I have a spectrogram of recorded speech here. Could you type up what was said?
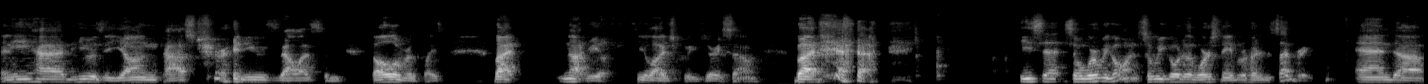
and he had he was a young pastor, and he was zealous and all over the place, but not really theologically. Very sound, but. he said, "So where are we going?" So we go to the worst neighborhood in Sudbury, and uh,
